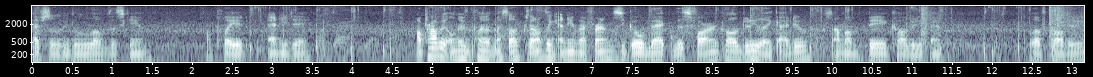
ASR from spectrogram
Absolutely love this game. I'll play it any day. I'll probably only be playing with myself because I don't think any of my friends go back this far in Call of Duty like I do. Cause I'm a big Call of Duty fan. Love Call of Duty.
